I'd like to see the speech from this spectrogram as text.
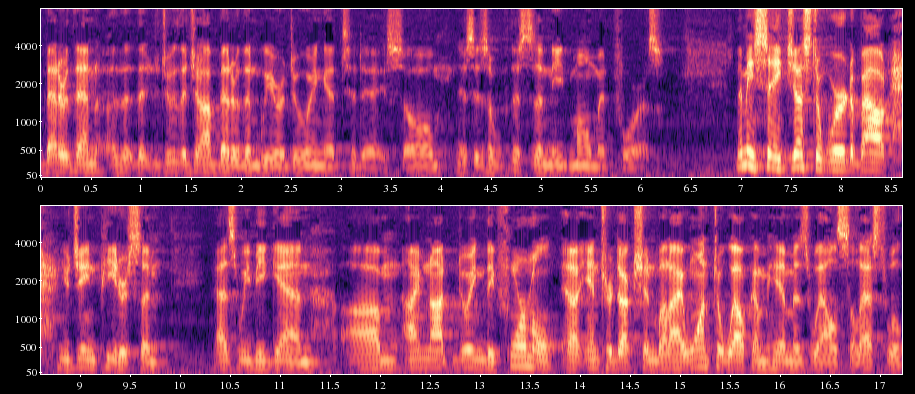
better than do the job better than we are doing it today. So this is a this is a neat moment for us. Let me say just a word about Eugene Peterson as we begin. Um, I'm not doing the formal uh, introduction, but I want to welcome him as well. Celeste will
